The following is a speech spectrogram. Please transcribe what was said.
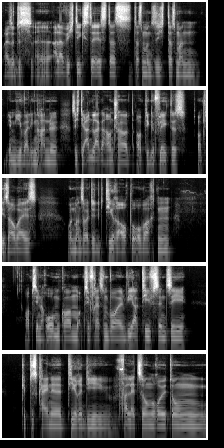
Also das äh, Allerwichtigste ist, dass, dass man sich, dass man im jeweiligen Handel sich die Anlage anschaut, ob die gepflegt ist, ob die sauber ist. Und man sollte die Tiere auch beobachten, ob sie nach oben kommen, ob sie fressen wollen, wie aktiv sind sie gibt es keine Tiere, die Verletzungen, Rötungen,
